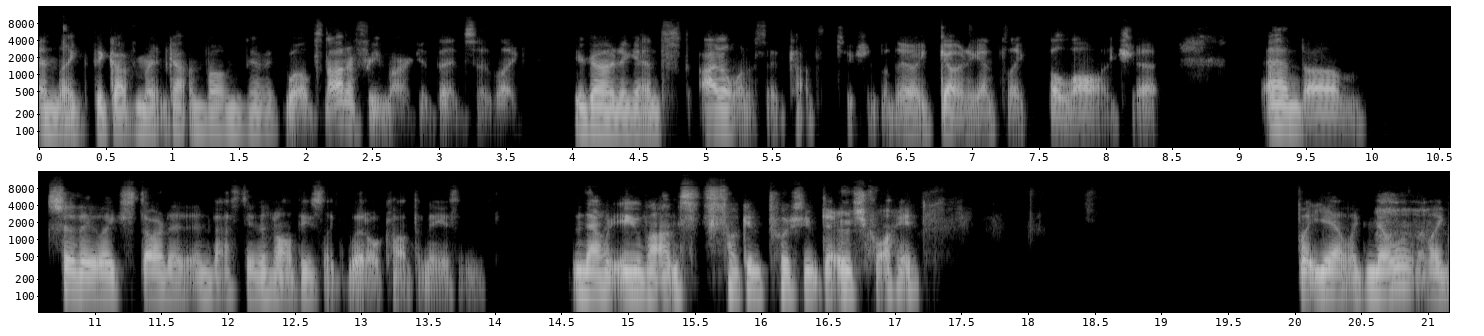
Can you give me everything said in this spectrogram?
And like the government got involved and they're like, well, it's not a free market then. So like you're going against I don't want to say the constitution, but they're like going against like the law and shit. And um so they like started investing in all these like little companies and now Elon's fucking pushing Dogecoin. But yeah, like no like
